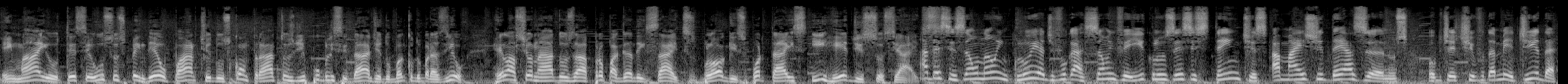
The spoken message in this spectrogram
Em maio, o TCU suspendeu parte dos contratos de publicidade do Banco do Brasil relacionados à propaganda em sites, blogs, portais e redes sociais. A decisão não inclui a divulgação em veículos existentes há mais de 10 anos. O objetivo da medida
